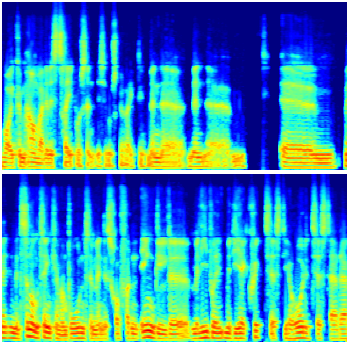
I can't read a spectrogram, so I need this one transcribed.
Hvor i København var det vist 3 procent, hvis jeg husker rigtigt. Men, øh, men øh, Øh, men, men sådan nogle ting kan man bruge den til, men jeg tror for den enkelte, med lige med de her quick test, de her hurtige test, der, der,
